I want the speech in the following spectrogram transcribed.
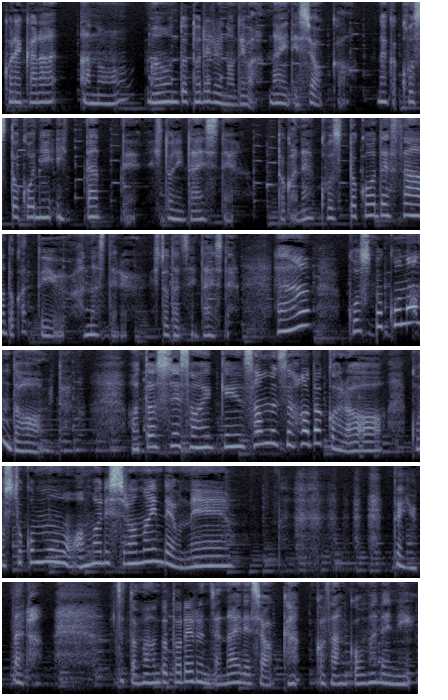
これからあのマウント取れるのではないでしょうか。なんかコストコに行ったって人に対してとかね、コストコでさ、とかっていう話してる人たちに対して、えー、コストコなんだみたいな。私最近サムズ派だから、コストコもあんまり知らないんだよね。って言ったら、ちょっとマウント取れるんじゃないでしょうか。ご参考までに。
